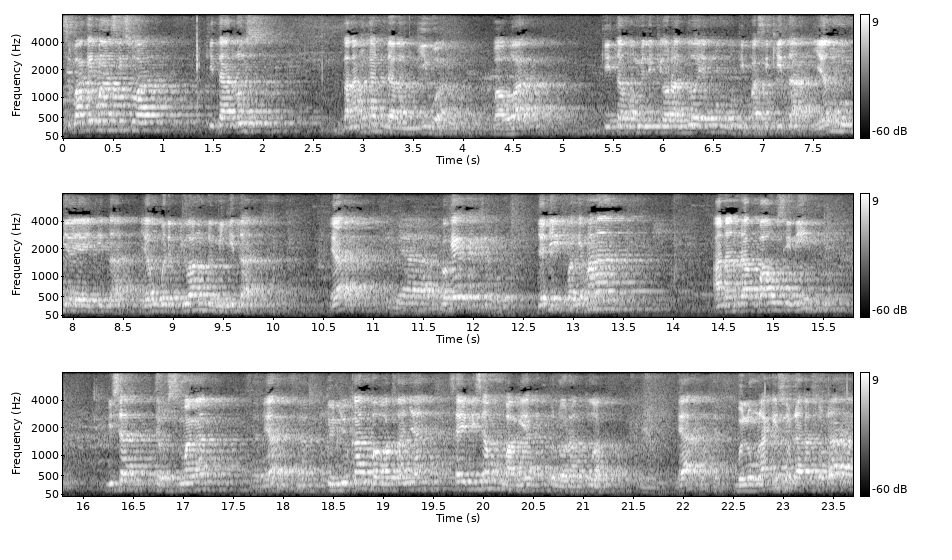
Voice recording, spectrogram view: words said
sebagai mahasiswa kita harus tanamkan dalam jiwa bahwa kita memiliki orang tua yang memotivasi kita, yang membiayai kita, yang berjuang demi kita. Ya? Ya. Oke? Jadi bagaimana Ananda Paus ini bisa terus semangat ya tunjukkan bahwasanya saya bisa membahagiakan kedua orang tua ya belum lagi saudara-saudara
